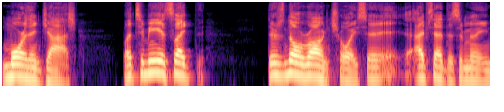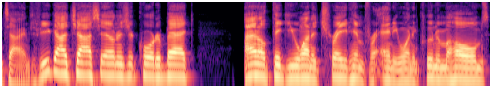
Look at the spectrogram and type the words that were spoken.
more than Josh. But to me, it's like there's no wrong choice. I've said this a million times. If you got Josh Allen as your quarterback, I don't think you want to trade him for anyone, including Mahomes.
